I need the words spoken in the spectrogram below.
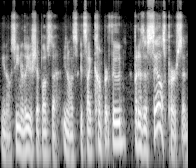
you know, senior leadership loves to, you know, it's, it's like comfort food. But as a salesperson,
